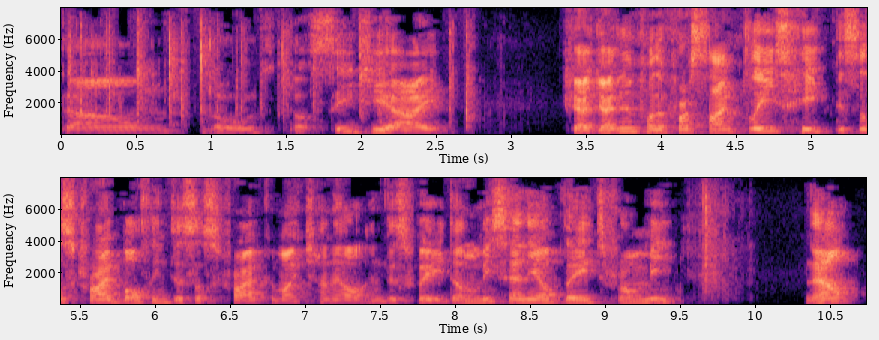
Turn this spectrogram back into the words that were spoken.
download.cgi if you are joining for the first time please hit the subscribe button to subscribe to my channel in this way you don't miss any updates from me now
